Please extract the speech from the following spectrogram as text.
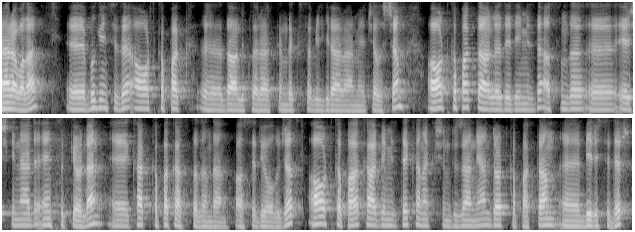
Merhabalar. Ee, Bugün size aort kapak e, darlıkları hakkında kısa bilgiler vermeye çalışacağım. Aort kapak darlığı dediğimizde aslında e, erişkinlerde en sık görülen e, kalp kapak hastalığından bahsediyor olacağız. Aort kapağı kalbimizde kan akışını düzenleyen dört kapaktan birisidir.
